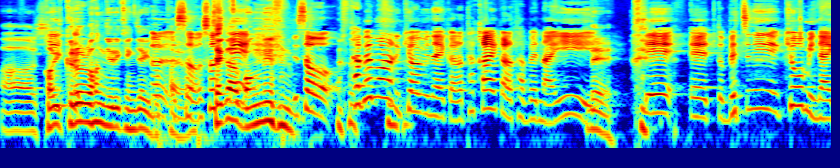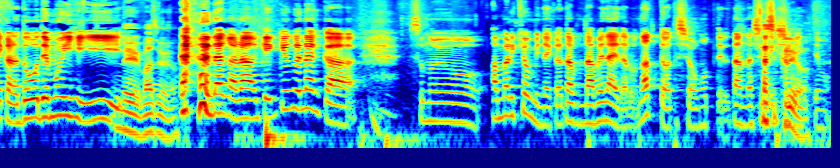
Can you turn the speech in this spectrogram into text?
아, 거의 그럴 확률이 굉장히 うん 높아요. そう。そして 제가 먹는 そう。食べ物に興味ないから高いから食べない。ねで、えーっと、別に興味ないからどうでもいい。 네, 맞아요. だから、結局なんか、その、あんまり興味ないから多分食べないだろうなって私は思ってる。旦那氏が 사실 一緒に行 그래요. っても。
